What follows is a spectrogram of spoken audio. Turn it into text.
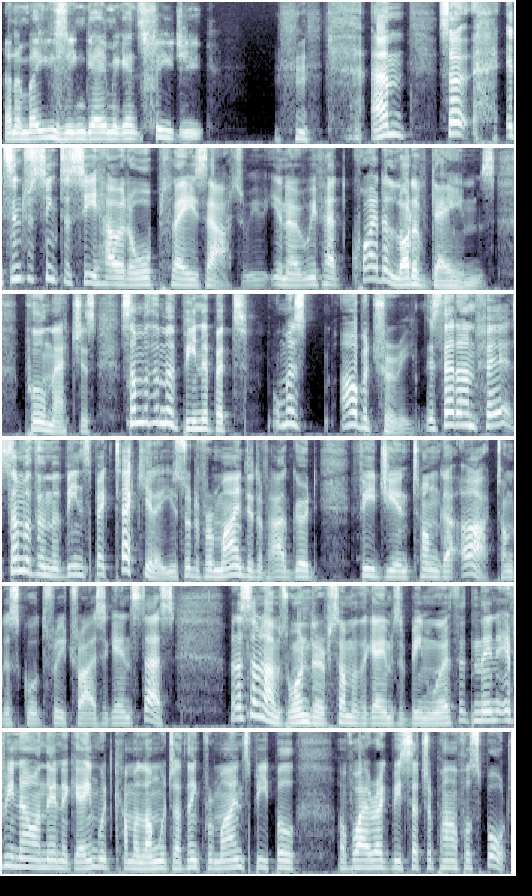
an amazing game against Fiji. um, so it's interesting to see how it all plays out. We, you know, we've had quite a lot of games, pool matches. Some of them have been a bit almost arbitrary. Is that unfair? Some of them have been spectacular. You're sort of reminded of how good Fiji and Tonga are. Tonga scored three tries against us. But I sometimes wonder if some of the games have been worth it. And then every now and then a game would come along, which I think reminds people of why rugby is such a powerful sport.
